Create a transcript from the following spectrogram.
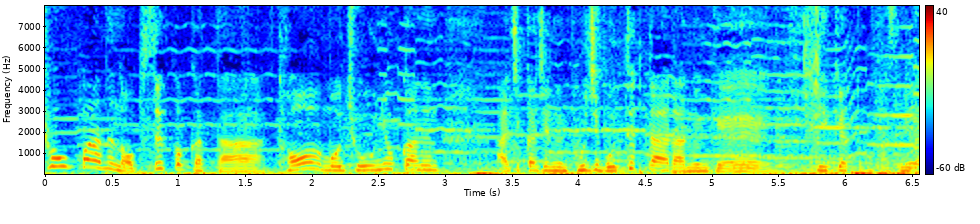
효과는 없을 것 같다. 더 뭐 좋은 효과는 아직까지는 보지 못했다라는 게 얘기였던 것 같습니다.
